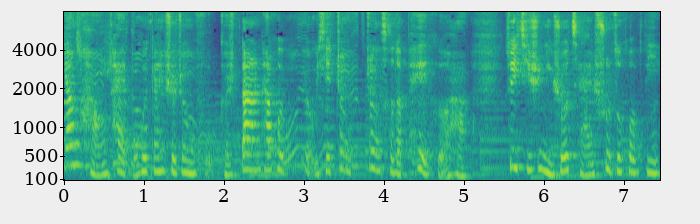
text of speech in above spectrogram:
央行它也不会干涉政府，可是当然它会有一些政政策的配合哈。所以其实你说起来数字货币，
